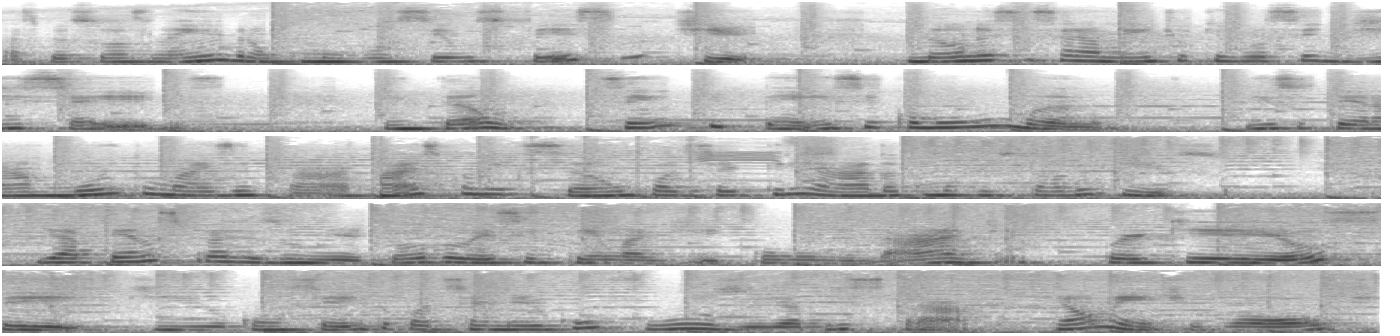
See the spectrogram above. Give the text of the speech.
as pessoas lembram como você os fez sentir, não necessariamente o que você disse a eles. Então, sempre pense como um humano. Isso terá muito mais impacto, mais conexão pode ser criada como resultado disso. E apenas para resumir todo esse tema de comunidade, porque eu sei que o conceito pode ser meio confuso e abstrato. Realmente, volte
